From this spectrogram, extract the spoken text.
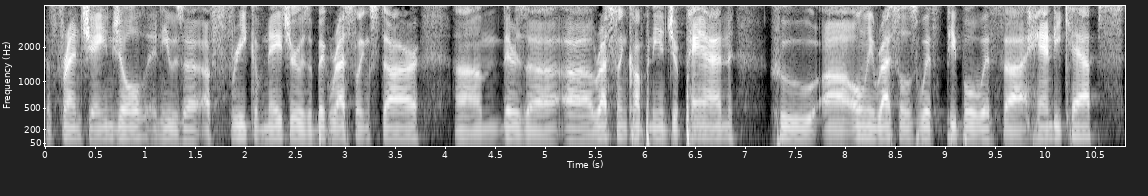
the French Angel, and he was a, a freak of nature. He was a big wrestling star. Um, there's a, a wrestling company in Japan who uh, only wrestles with people with uh, handicaps.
